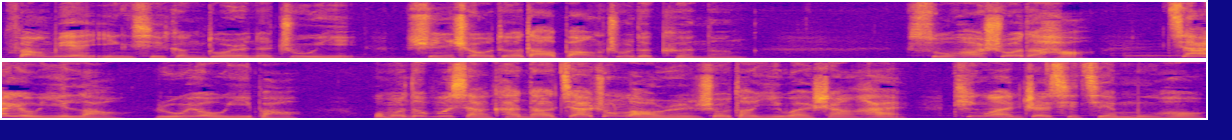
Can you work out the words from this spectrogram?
方便引起更多人的注意，寻求得到帮助的可能。俗话说得好，家有一老，如有一宝。我们都不想看到家中老人受到意外伤害。听完这期节目后，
